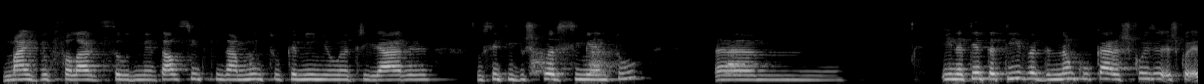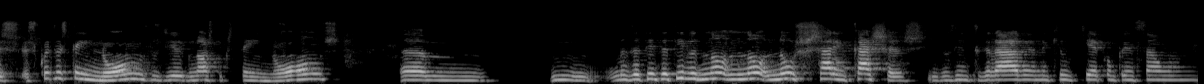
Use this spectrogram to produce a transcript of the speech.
mais do que falar de saúde mental, sinto que ainda há muito caminho a trilhar no sentido do esclarecimento. Um, e na tentativa de não colocar as coisas, as, as coisas têm nomes, os diagnósticos têm nomes, hum, mas a tentativa de não, não, não os fechar em caixas e de os integrar naquilo que é a compreensão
